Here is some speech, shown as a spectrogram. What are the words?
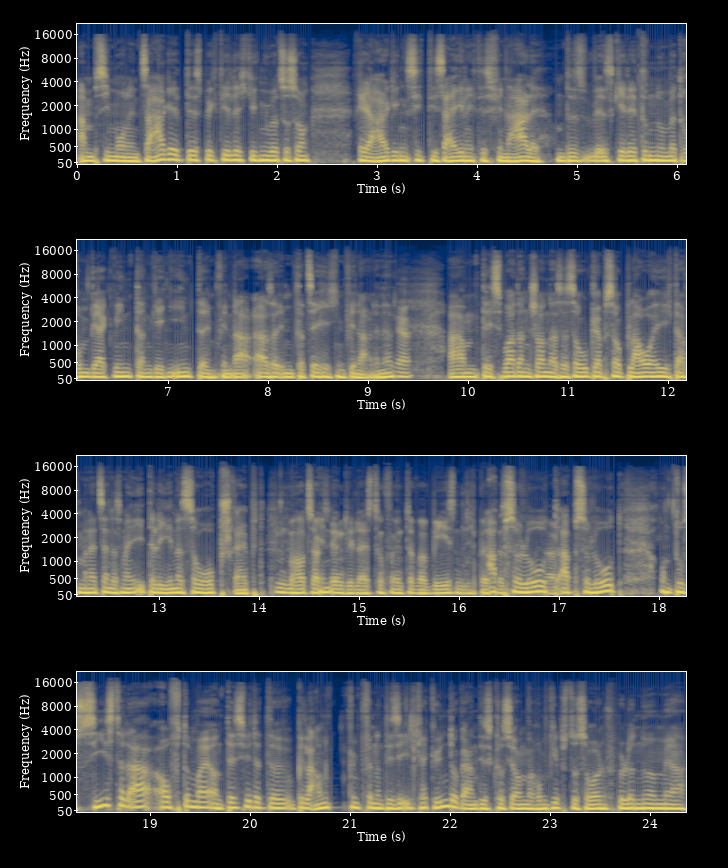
Am Simone Inzaghi despektierlich gegenüber zu sagen, Real gegen City ist eigentlich das Finale. Und das, es geht ja dann nur mehr darum, wer gewinnt dann gegen Inter im Finale, also im tatsächlichen Finale. Nicht? Ja. Ähm, das war dann schon, also so, ich glaube, so blauäugig darf man nicht sein, dass man Italiener so abschreibt. Und man hat gesagt, In- die Leistung von Inter war wesentlich besser. Absolut, absolut. Und du siehst halt auch oft einmal, und das wieder ein bisschen anknüpfen an diese Ilka Gündogan-Diskussion, warum gibst du so einem Spieler nur mehr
